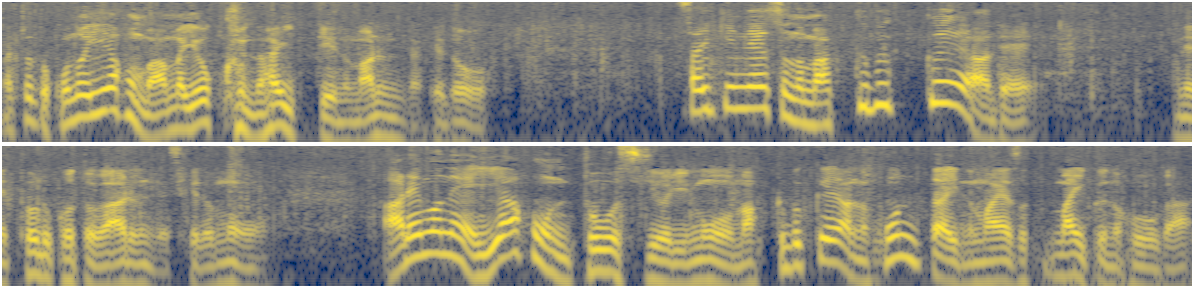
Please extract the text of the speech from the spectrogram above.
まあ、ちょっとこのイヤホンもあんま良くないっていうのもあるんだけど、最近ね、その MacBook Air でね、撮ることがあるんですけども、あれもね、イヤホン通すよりも MacBook Air の本体のマイクの方が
